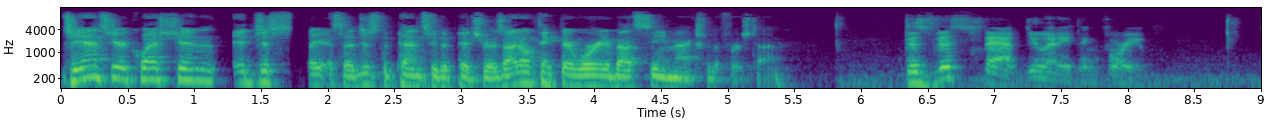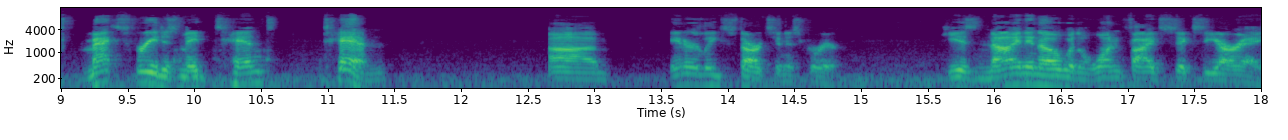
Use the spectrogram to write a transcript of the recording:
to answer your question, it just, like I said, just depends who the pitcher is. I don't think they're worried about seeing Max for the first time. Does this stat do anything for you? Max Fried has made 10, 10 um, interleague starts in his career. He is 9 and 0 with a 1.56 ERA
